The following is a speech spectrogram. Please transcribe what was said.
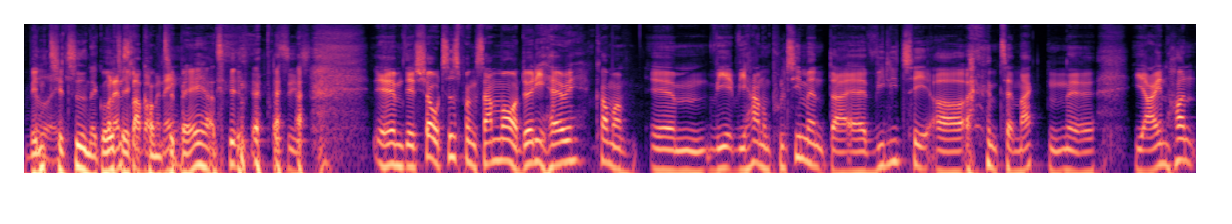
vente til tiden er gået Hvordan til, at komme tilbage hertil. Præcis. Øhm, det er et sjovt tidspunkt samme år. Dirty Harry kommer. Øhm, vi, vi har nogle politimænd, der er villige til at tage magten øh, i egen hånd.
